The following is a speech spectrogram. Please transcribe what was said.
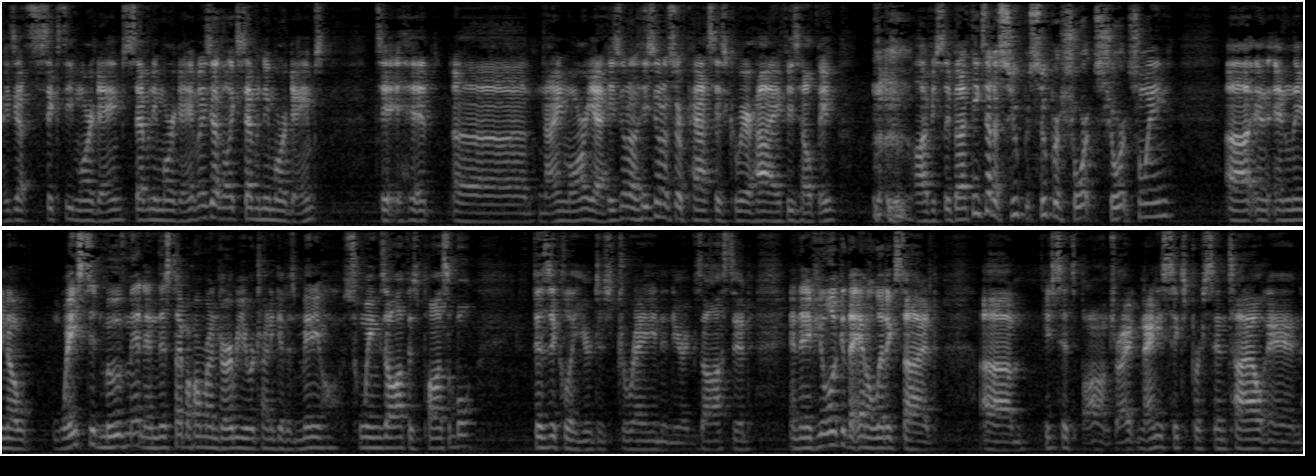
He's got 60 more games, 70 more games. He's got like 70 more games to hit uh, nine more. Yeah, he's gonna he's gonna surpass his career high if he's healthy, obviously. But I think he's got a super super short short swing, uh, and and you know wasted movement in this type of home run derby. You were trying to get as many swings off as possible. Physically, you're just drained and you're exhausted. And then if you look at the analytics side, um, he just hits bombs, right? 96 percentile in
